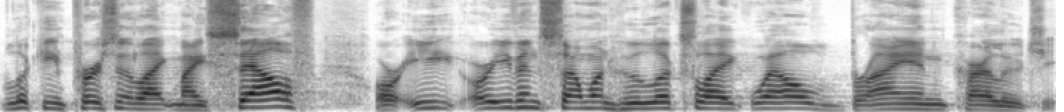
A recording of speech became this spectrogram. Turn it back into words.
looking person like myself, or, e- or even someone who looks like, well, Brian Carlucci.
